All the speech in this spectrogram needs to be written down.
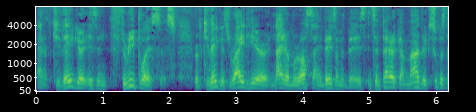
and Reb Kiveger is in three places. Reb Kiveger is right here, Naira Marasa and Beis Amid Beis. It's in Perak Amadrik Subas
